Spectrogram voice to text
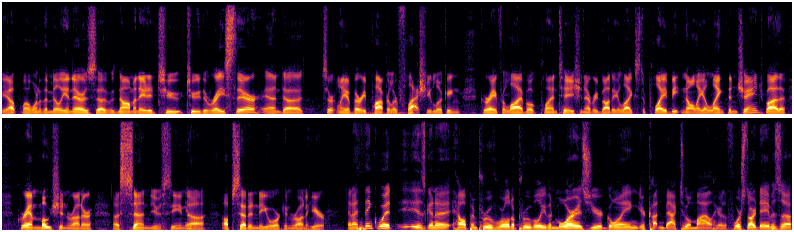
Yep. Well, one of the millionaires uh, was nominated to, to the race there. And, uh, certainly a very popular, flashy looking gray for Live Oak Plantation. Everybody likes to play. Beaten only a length and change by the Graham Motion runner, Ascend, you've seen uh, upset in New York and run here. And I think what is going to help improve world approval even more is you're going, you're cutting back to a mile here. The Fourstardave is a,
